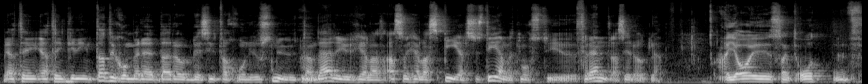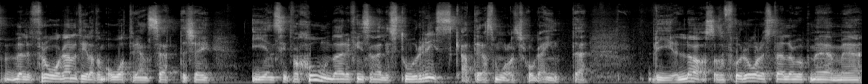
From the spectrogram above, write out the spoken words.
Men jag, tänk, jag tänker inte att det kommer rädda Rögles situation just nu. Mm. Utan där är ju hela, alltså hela spelsystemet måste ju förändras i Rögle. Jag har ju sagt åt, väldigt frågande till att de återigen sätter sig i en situation där det finns en väldigt stor risk att deras målvaktsfråga inte blir löst. Alltså förra året ställde de upp med, med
